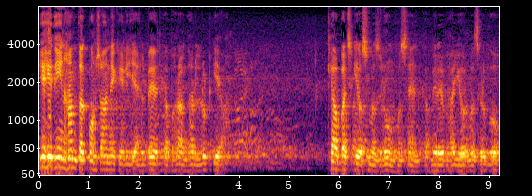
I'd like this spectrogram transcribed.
یہی دین ہم تک پہنچانے کے لیے اہل بیت کا بھرا گھر لٹ گیا۔ کیا بچ گیا اس مظلوم حسین کا؟ میرے بھائی اور بزرگوں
